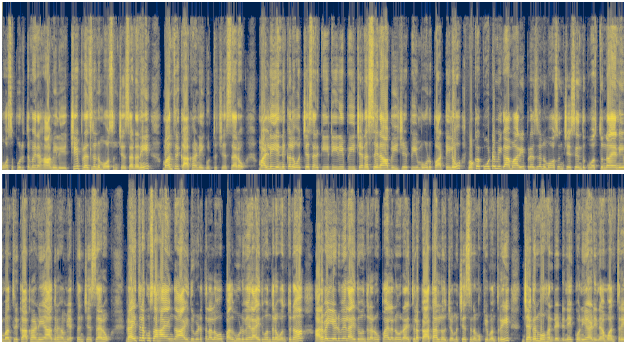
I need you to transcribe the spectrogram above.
మోసపూరితమైన హామీలు ఇచ్చి ప్రజలను మోసం చేశాడని మంత్రి కాకాణి గుర్తు చేశారు. మళ్ళీ ఎన్నికలు వచ్చేసరికి టీడీపీ జనసేన బీజేపీ మూడు పార్టీలు ఒక కూటమిగా మారి ప్రజలను మోసం చేసేందుకు వస్తున్నాయని మంత్రి కాకాణి ఆగ్రహం వ్యక్తం చేశారు. రైతులకు సహాయంగా ఐదు విడతలలో పదమూడు వేల ఐదు వందల వంతున అరవై ఏడు వేల ఐదు వందల రూపాయలను రైతుల ఖాతాల్లో జమ చేసిన ముఖ్యమంత్రి జగన్మోహన్ రెడ్డిని కొనియాడిన మంత్రి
